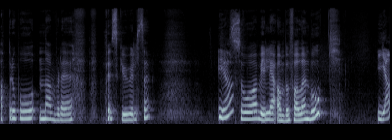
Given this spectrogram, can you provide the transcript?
apropos navlebeskuelse, Ja. så vil jeg anbefale en bok ja.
